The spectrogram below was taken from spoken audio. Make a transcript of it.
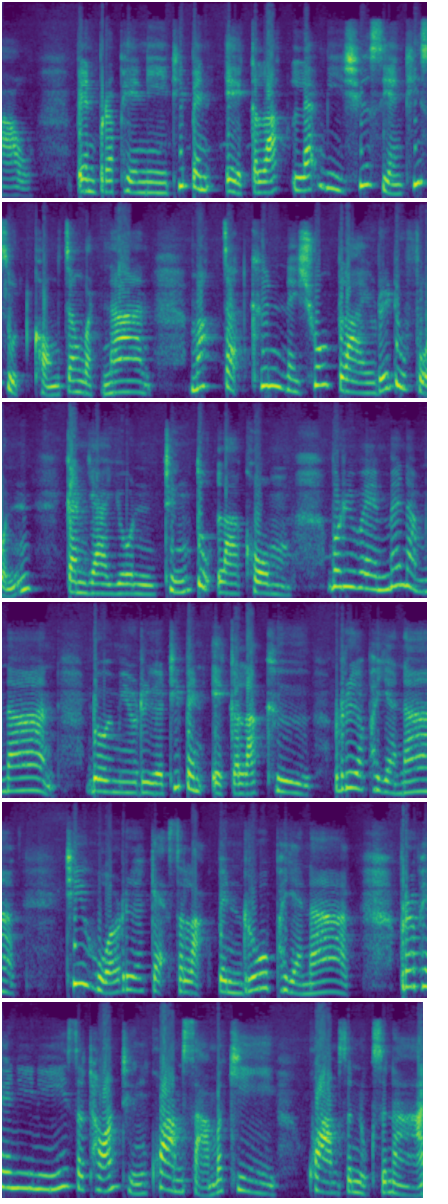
าว เป็นประเพณีที่เป็นเอกลักษณ์ และมีชื่อเสียงที่สุดของจังหวัดน่าน มักจัดขึ้นในช่วงปลายฤดูฝน กันยายนถึงตุลาคม บริเวณแม่น้ำน่าน โดยมีเรือที่เป็นเอกลักษณ์คือ เรือพญานาคที่หัวเรือแกะสลักเป็นรูปพญานาค ประเพณีนี้สะท้อนถึงความสามัคคี ความสนุกสนาน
